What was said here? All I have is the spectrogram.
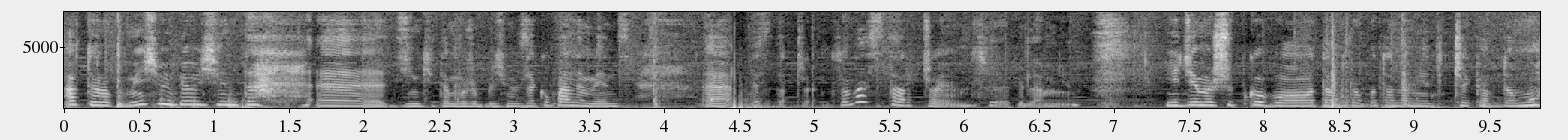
A w tym roku mieliśmy białe święta, e, dzięki temu, że byliśmy w Zakopanem, więc e, wystarczająco, wystarczająco jak dla mnie. Jedziemy szybko, bo ta robota na mnie czeka w domu.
